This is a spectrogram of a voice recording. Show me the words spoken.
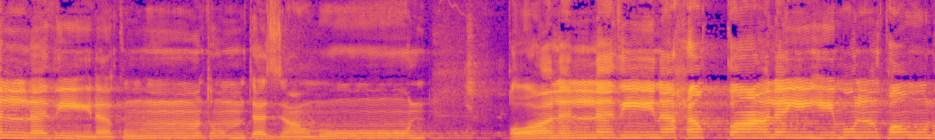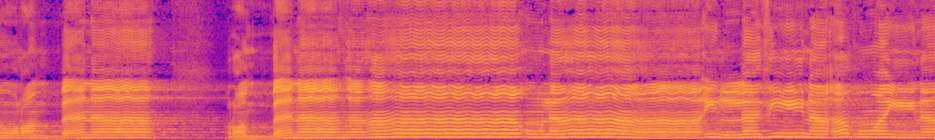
الذين كنتم تزعمون قال الذين حق عليهم القول ربنا ربنا ربنا هؤلاء الذين أغوينا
